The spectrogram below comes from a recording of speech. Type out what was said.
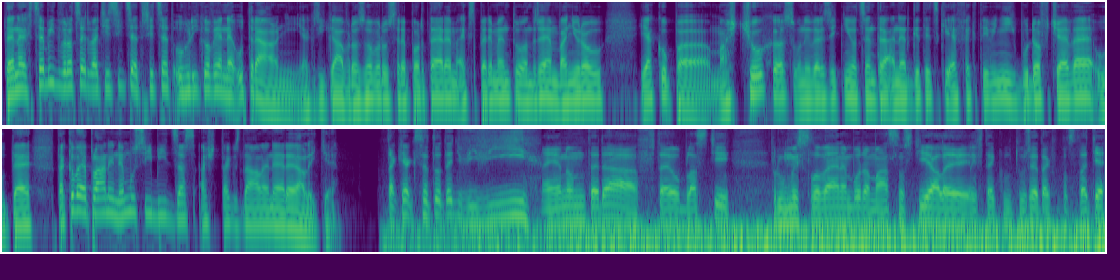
Ten chce být v roce 2030 uhlíkově neutrální, jak říká v rozhovoru s reportérem experimentu Ondřejem Vaňurou Jakub eh, Maščuch z Univerzitního centra energeticky efektivních budov ČVUT. Takové plány nemusí být zas až tak vzdálené realitě tak jak se to teď vyvíjí, nejenom teda v té oblasti průmyslové nebo domácnosti, ale i v té kultuře, tak v podstatě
